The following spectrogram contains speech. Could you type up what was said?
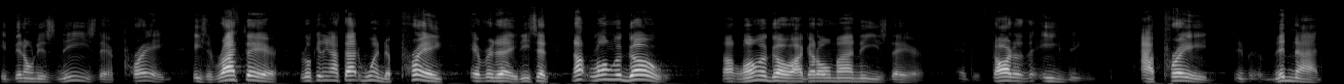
He'd been on his knees there praying. He said, right there, looking out that window, praying every day. And he said, not long ago, not long ago, I got on my knees there at the start of the evening. I prayed. At midnight,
